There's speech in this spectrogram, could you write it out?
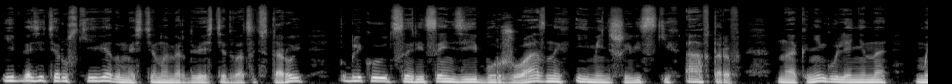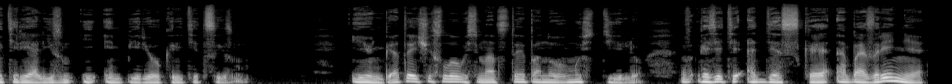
и в газете Русские ведомости номер 222 публикуются рецензии буржуазных и меньшевистских авторов на книгу Ленина Материализм и эмпириокритицизм. Июнь 5 число, 18 по новому стилю. В газете Одесское обозрение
